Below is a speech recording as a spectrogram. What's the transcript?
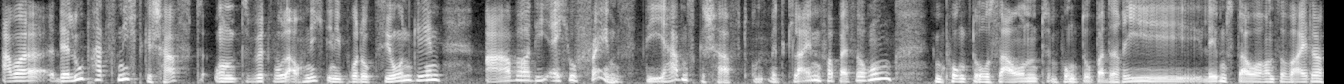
Aber der Loop hat es nicht geschafft und wird wohl auch nicht in die Produktion gehen. Aber die Echo Frames, die haben es geschafft. Und mit kleinen Verbesserungen im Punkto Sound, im Punkto Batterie, Lebensdauer und so weiter,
